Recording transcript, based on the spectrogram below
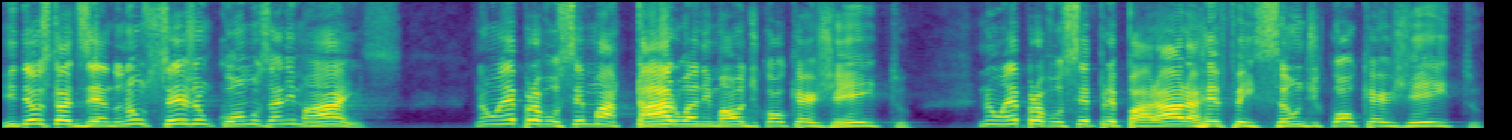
E Deus está dizendo: não sejam como os animais. Não é para você matar o animal de qualquer jeito. Não é para você preparar a refeição de qualquer jeito.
